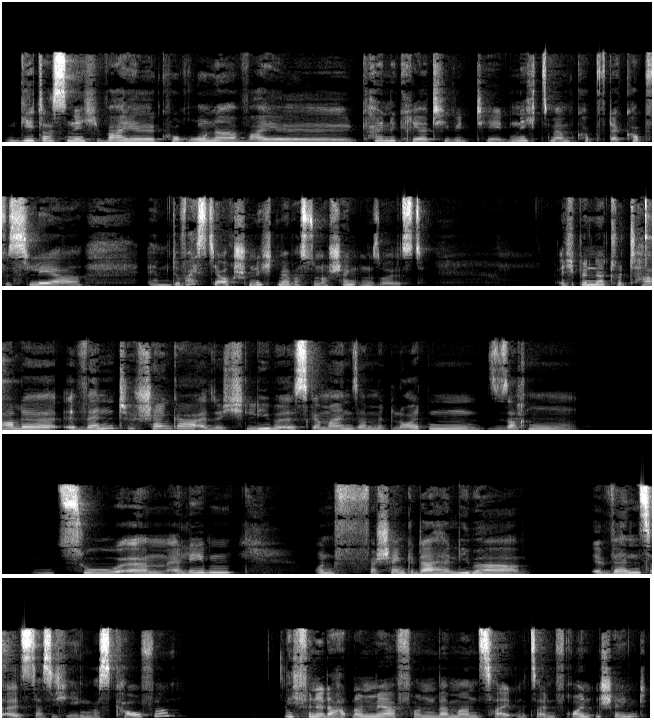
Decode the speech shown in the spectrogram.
geht das nicht, weil Corona, weil keine Kreativität, nichts mehr im Kopf, der Kopf ist leer. Ähm, du weißt ja auch schon nicht mehr, was du noch schenken sollst. Ich bin der totale Event-Schenker, also ich liebe es, gemeinsam mit Leuten Sachen zu ähm, erleben und verschenke daher lieber Events, als dass ich irgendwas kaufe. Ich finde, da hat man mehr von, wenn man Zeit mit seinen Freunden schenkt.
